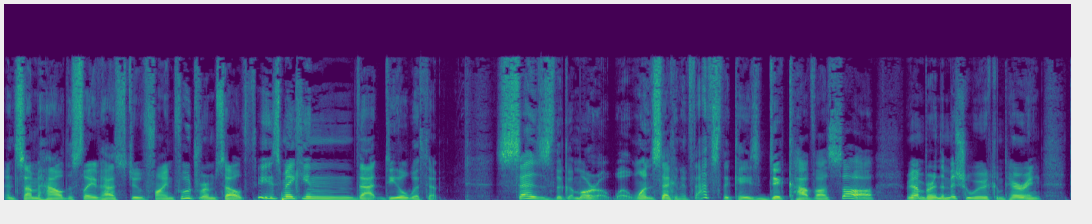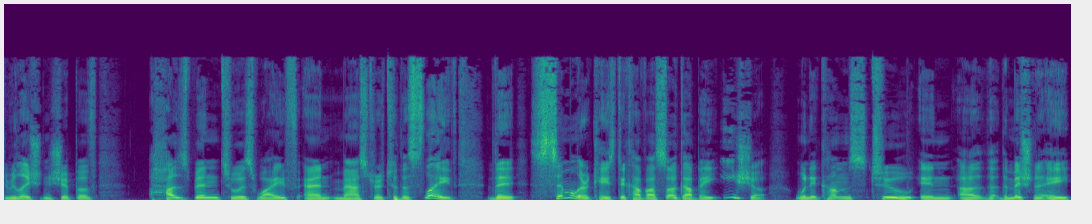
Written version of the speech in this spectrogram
and somehow the slave has to find food for himself. He's making that deal with him. Says the Gemara. Well, one second. If that's the case, dikavasa. Remember, in the Mishnah, we were comparing the relationship of husband to his wife and master to the slave. The similar case, dikavasa gabe isha, when it comes to in uh, the, the Mishnah, a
